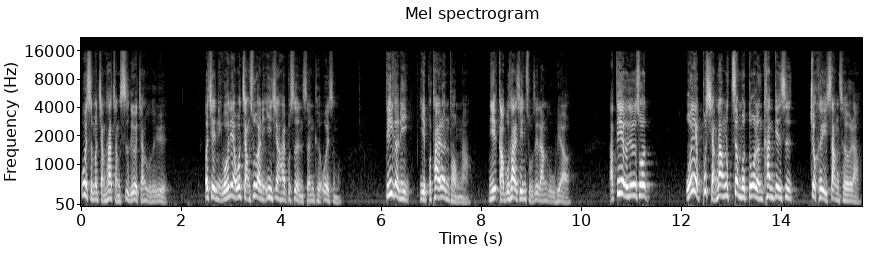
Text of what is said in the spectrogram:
为什么讲它讲四个月，讲五个月？而且你我跟你讲，我讲出来你印象还不是很深刻，为什么？第一个你也不太认同啊，你也搞不太清楚这张股票啊。第二个就是说，我也不想让这么多人看电视就可以上车了，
